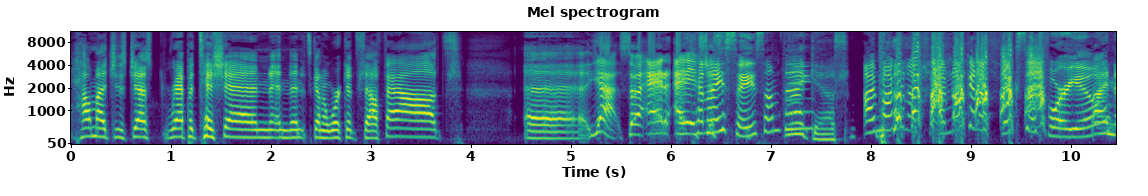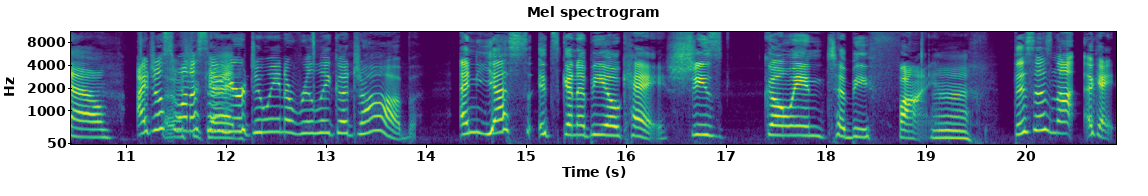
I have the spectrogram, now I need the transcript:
how much is just repetition, and then it's going to work itself out. Uh, yeah. So and, and Can I say something? I guess I'm not gonna. I'm not gonna fix it for you. I know. I just want to say could. you're doing a really good job. And yes, it's gonna be okay. She's going to be fine. Ugh. This is not okay.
